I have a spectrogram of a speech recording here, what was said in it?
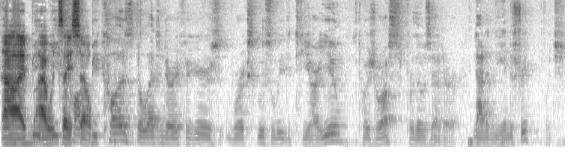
Uh, I, Be- I would because, say so because the legendary figures were exclusively to TRU, Toys R Us. For those that are not in the industry, which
